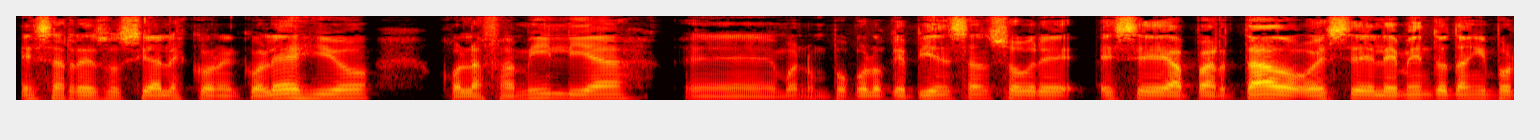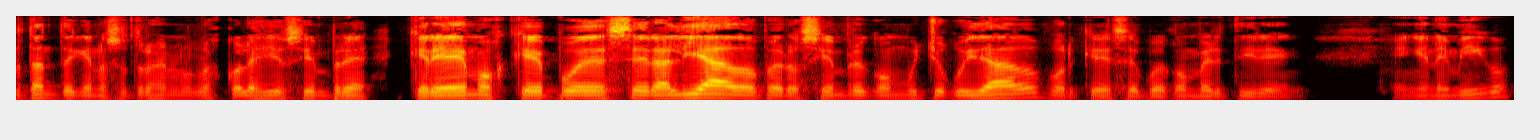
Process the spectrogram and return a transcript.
esas redes sociales con el colegio, con la familia? Eh, bueno, un poco lo que piensan sobre ese apartado o ese elemento tan importante que nosotros en los colegios siempre creemos que puede ser aliado, pero siempre con mucho cuidado porque se puede convertir en, en enemigo.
